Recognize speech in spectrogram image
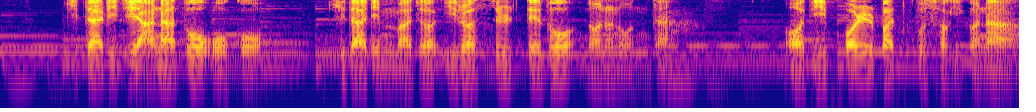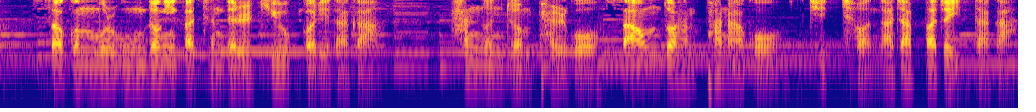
예, 기다리지 않아도 오고 기다림마저 잃었을 때도 너는 온다. 어디 뻘밭 구석이거나 썩은 물 웅덩이 같은 데를 기웃거리다가 한눈 좀 팔고 싸움도 한판 하고 지쳐 나자빠져 있다가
